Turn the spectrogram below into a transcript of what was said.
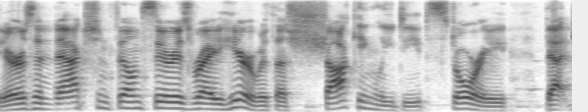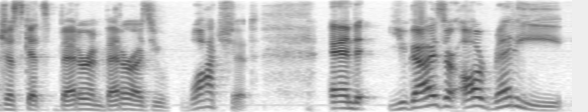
there's an action film series right here with a shockingly deep story that just gets better and better as you watch it. And you guys are already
